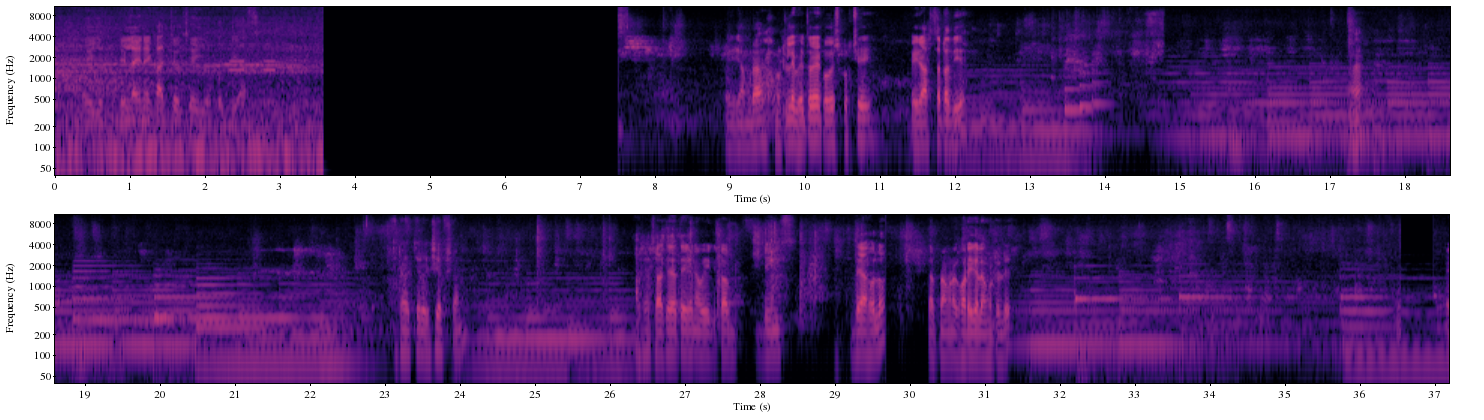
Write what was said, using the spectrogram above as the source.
এই যে ট্রেন লাইনের কাজ চলছে, এই ওপর দিয়ে আসছে। এই যে আমরা হোটেলের ভেতরে প্রবেশ করছি এই- রাস্তাটা দিয়ে। হ্যাঁ? এটা হচ্ছে রিসেপশন। আসার সাথে সাথে এখানে ওয়েলকাম ড্রিঙ্কস দেওয়া হলো। তারপর আমরা ঘরে গেলাম হোটেলে।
